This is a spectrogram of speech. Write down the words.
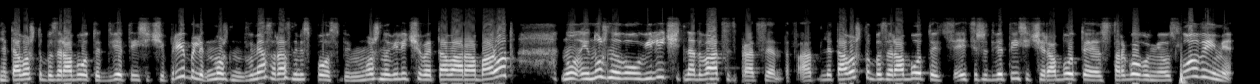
для того, чтобы заработать 2000 прибыли, можно двумя разными способами. Можно увеличивать товарооборот, ну и нужно его увеличить на 20%. А для того, чтобы заработать эти же 2000, работая с торговыми условиями,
